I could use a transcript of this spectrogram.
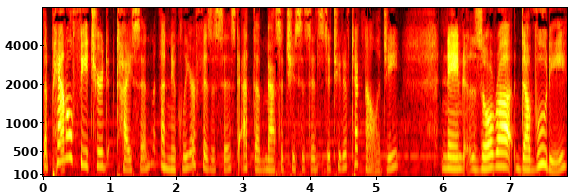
The panel featured Tyson, a nuclear physicist at the Massachusetts Institute of Technology, named Zohreh Davoudi,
